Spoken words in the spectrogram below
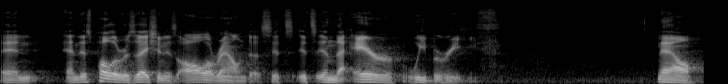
And, and this polarization is all around us, it's, it's in the air we breathe. Now,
